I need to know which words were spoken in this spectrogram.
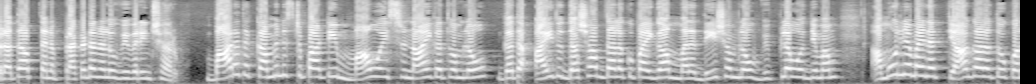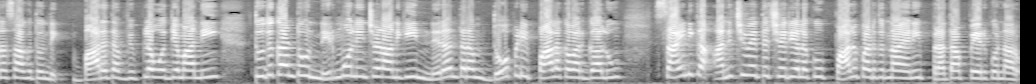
ప్రతాప్ తన ప్రకటనలో వివరించారు. భారత కమ్యూనిస్టు పార్టీ మావోయిస్టు నాయకత్వంలో గత ఐదు దశాబ్దాలకు పైగా మన దేశంలో విప్లవోద్యమం అమూల్యమైన త్యాగాలతో కొనసాగుతుంది. భారత విప్లవోద్యమాన్ని తుదకంటూ నిర్మూలించడానికి నిరంతరం దోపిడీ పాలక వర్గాలు సైనిక అణిచివేత చర్యలకు పాల్పడుతున్నాయని ప్రతాప్ పేర్కొన్నారు.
